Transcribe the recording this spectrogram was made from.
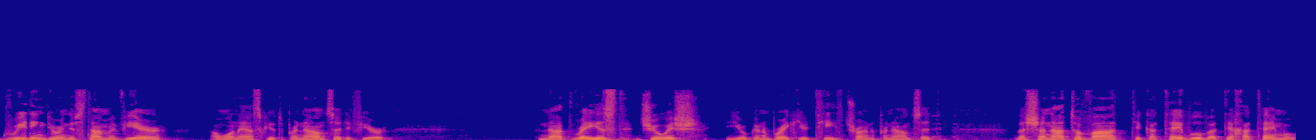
greeting during this time of year, I won't ask you to pronounce it. If you're not raised Jewish, you're going to break your teeth trying to pronounce it. Lashana tova tikatevu v'techatemu.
